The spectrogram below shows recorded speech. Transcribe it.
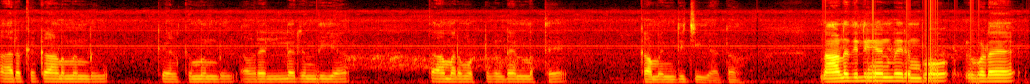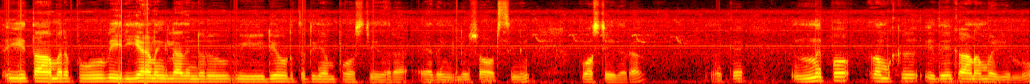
ആരൊക്കെ കാണുന്നുണ്ട്? കേൾക്കുന്നുണ്ട്? അവരെല്ലാവരും എന്ത് ചെയ്യുക താമരമുട്ടുകളുടെ എണ്ണത്തെ കമന്റ് ചെയ്യാട്ടോ. കേട്ടോ നാളെ ഇതിൽ ഞാൻ വരുമ്പോൾ ഇവിടെ ഈ താമരപ്പൂ വിരിയാണെങ്കിൽ അതിന്റെ ഒരു വീഡിയോ എടുത്തിട്ട് ഞാൻ പോസ്റ്റ് ചെയ്ത് തരാം ഏതെങ്കിലും ഷോർട്സിന് പോസ്റ്റ് ചെയ്ത് തരാം ഓക്കെ. ഇന്നിപ്പോൾ നമുക്ക് ഇത് കാണാൻ വഴിയുള്ളൂ.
